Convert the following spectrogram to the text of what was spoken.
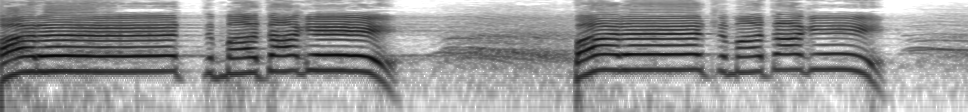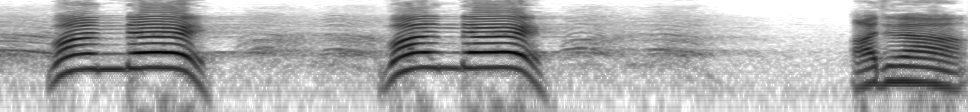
ભારત માતા કી. ભારત માતા કી. વંદે. વંદે. આજના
